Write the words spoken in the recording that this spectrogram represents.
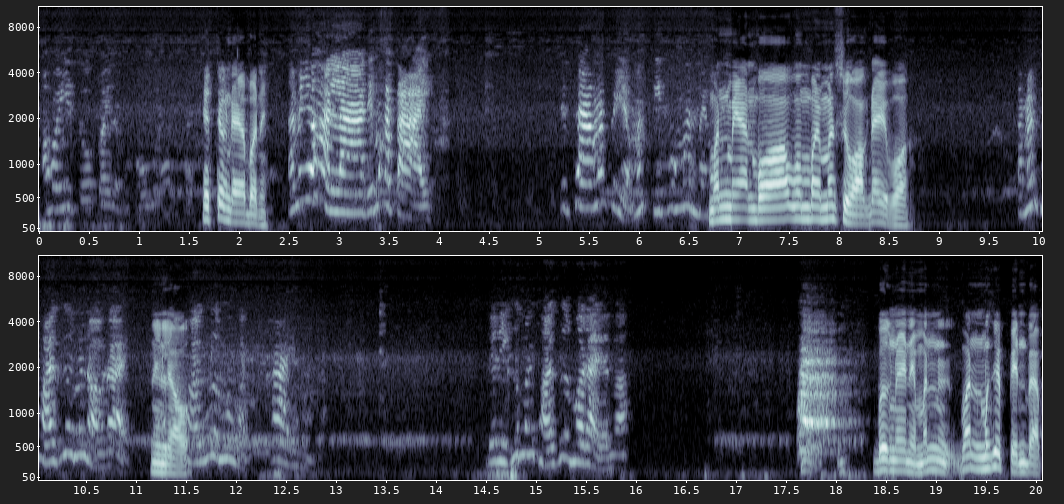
เอาไว้ยี่ตัวไปหรอกเอาไว้เฮ็ดจังไดบ่นี่อันไม่ยอหันลาเดี๋ยวมันก็ตาย จะทางมันเปียกมันติดของมันไหมมันแมนบ่ว่ามันมันสิออกได้บ่แต่มันถอยขึ้นมันออกได้นี่แหล้ว ถอยขึ้นมันแบบค่ายมันเดี๋ยวนี้คือมันถอยขึ้นมาได้แล้วเนาะเบิ่งเลยเนี่ยมันมันมันก็เป็นแบบ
